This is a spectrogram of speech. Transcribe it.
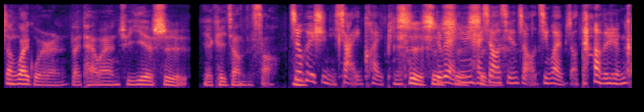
让外国人来台湾去夜市也可以这样子扫。这会是你下一块拼图，是是，对不对？因为还是要先找境外比较大的人口，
